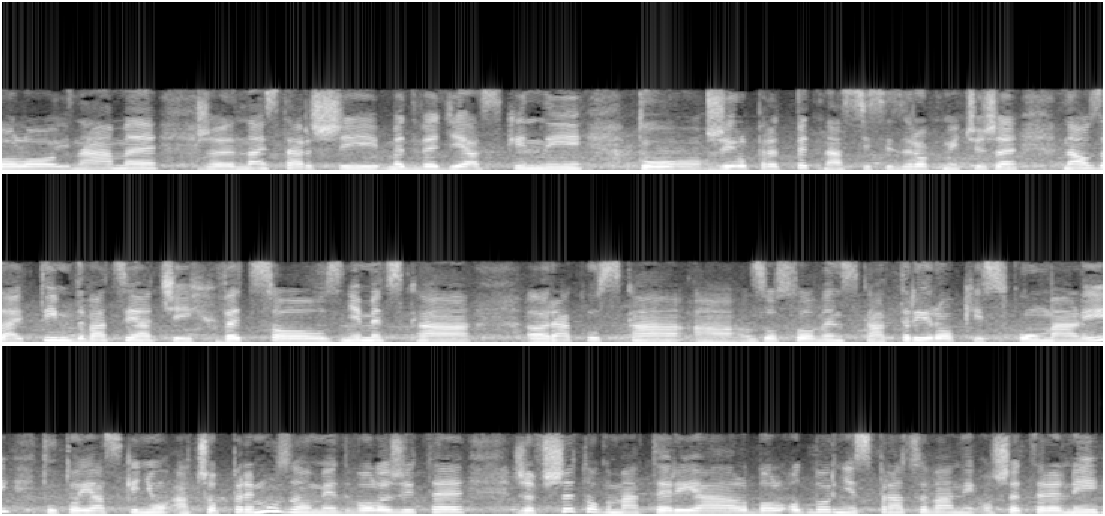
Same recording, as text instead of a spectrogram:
bolo známe, že najstarší medvedia skiny tu žil pred 15 tisíc rokmi, čiže naozaj tým 20 vedcov z Nemecka, Rakúska a zo Slovenska tri roky skúmali túto jaskyňu a čo pre muzeum je dôležité, že všetok materiál bol odborne spracovaný, ošetrený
